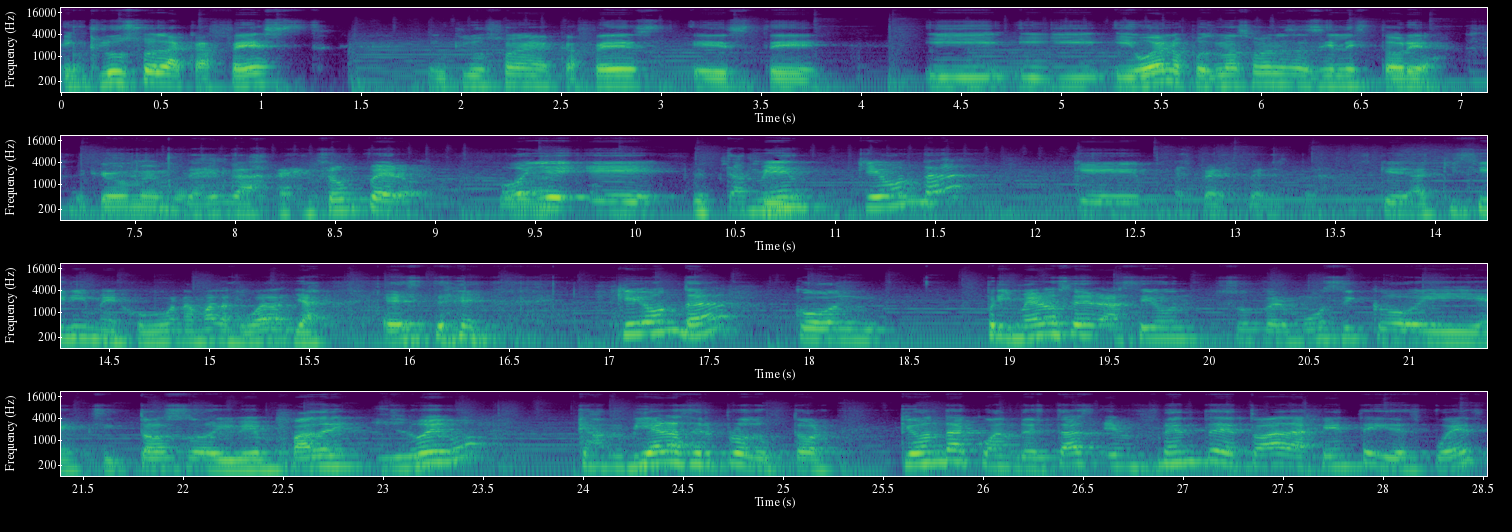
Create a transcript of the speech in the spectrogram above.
incluso en la Cafest, incluso en la Cafest, este, y, y, bueno, pues más o menos así la historia, me quedo. Venga, súper, Oye, eh, también, ¿qué onda? Que. Espera, espera, espera. Es que aquí Siri me jugó una mala jugada. Ya. Este. ¿Qué onda con primero ser así un super músico y exitoso y bien padre y luego cambiar a ser productor? ¿Qué onda cuando estás enfrente de toda la gente y después,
